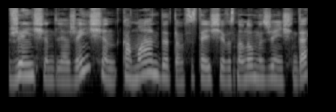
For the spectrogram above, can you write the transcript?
женщин для женщин, команда, там, состоящая в основном из женщин, да,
